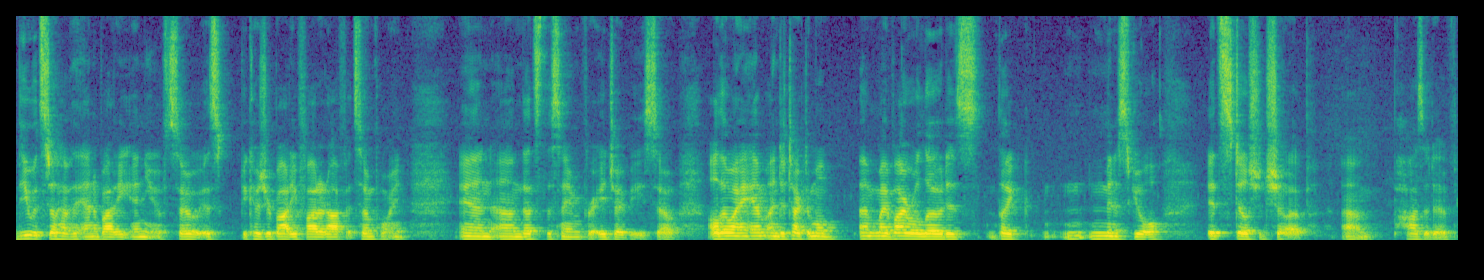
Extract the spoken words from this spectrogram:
you would still have the antibody in you. So it's because your body fought it off at some point. And um, that's the same for HIV. So although I am undetectable, um, my viral load is like minuscule, it still should show up um, positive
